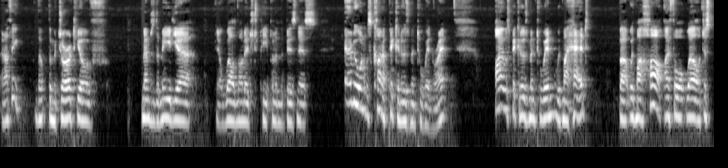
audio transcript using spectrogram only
and I think the, the majority of members of the media, you know, well knowledge people in the business, everyone was kind of picking Usman to win, right? I was picking Usman to win with my head, but with my heart, I thought, well, just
